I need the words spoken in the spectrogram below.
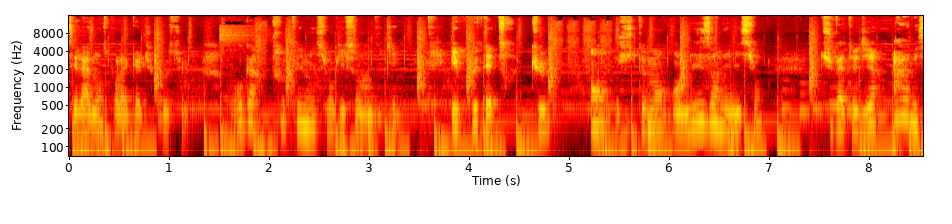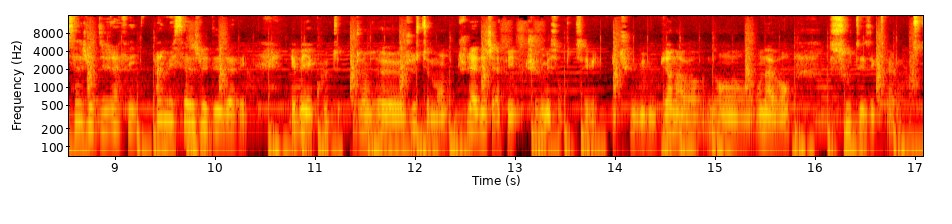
c'est l'annonce pour laquelle tu postules. Regarde toutes les missions qui sont indiquées et peut-être que en justement en lisant les missions, tu vas te dire ah mais ça je l'ai déjà fait, ah mais ça je l'ai déjà fait. Et eh bien écoute, euh, justement, tu l'as déjà fait, tu le mets sur ton CV et tu le mets bien en avant sous tes expériences.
